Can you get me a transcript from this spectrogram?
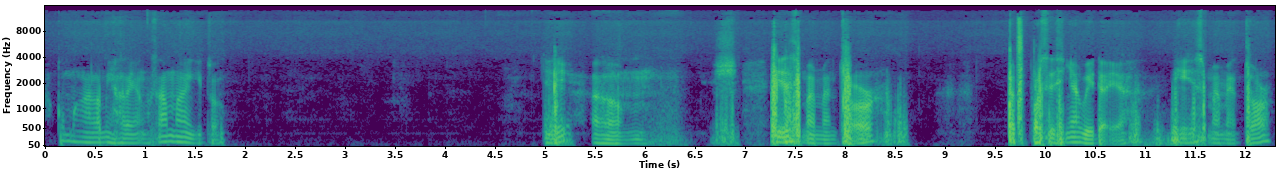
aku mengalami hal yang sama gitu jadi um, he is my mentor. Tapi posisinya beda ya. He is my mentor.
